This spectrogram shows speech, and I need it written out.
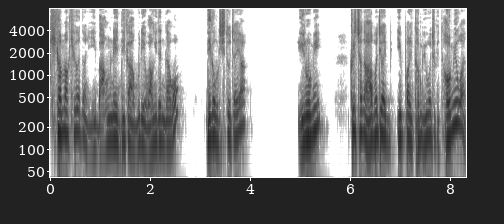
기가 막히거든. 이 막내 네가 우리 왕이 된다고? 네가 우리 지도자야? 이놈이? 그렇잖아. 아버지가 이빨이 더 미워지게 더 미워.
